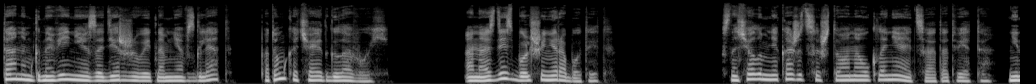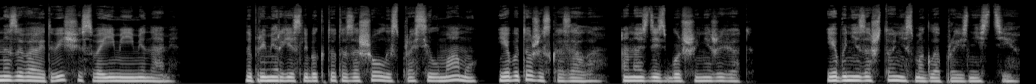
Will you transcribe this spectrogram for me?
Та на мгновение задерживает на мне взгляд, потом качает головой. Она здесь больше не работает. Сначала мне кажется, что она уклоняется от ответа, не называет вещи своими именами. Например, если бы кто-то зашел и спросил маму, я бы тоже сказала, она здесь больше не живет я бы ни за что не смогла произнести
